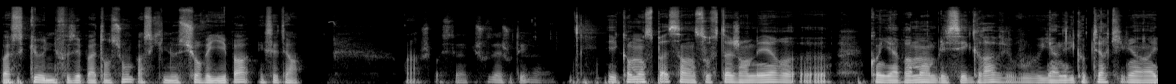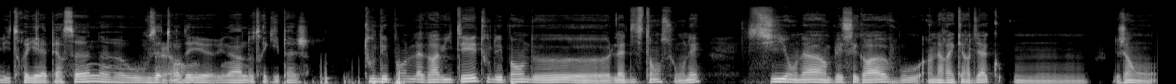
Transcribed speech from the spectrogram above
parce qu'il ne faisait pas attention, parce qu'il ne surveillait pas, etc. Voilà, je sais pas si tu as quelque chose à ajouter. Et comment se passe un sauvetage en mer euh, quand il y a vraiment un blessé grave où il y a un hélicoptère qui vient élitreiller la personne euh, ou vous Alors- attendez euh, une- un autre équipage? Tout dépend de la gravité, tout dépend de euh, la distance où on est. Si on a un blessé grave ou un arrêt cardiaque, on déjà on...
